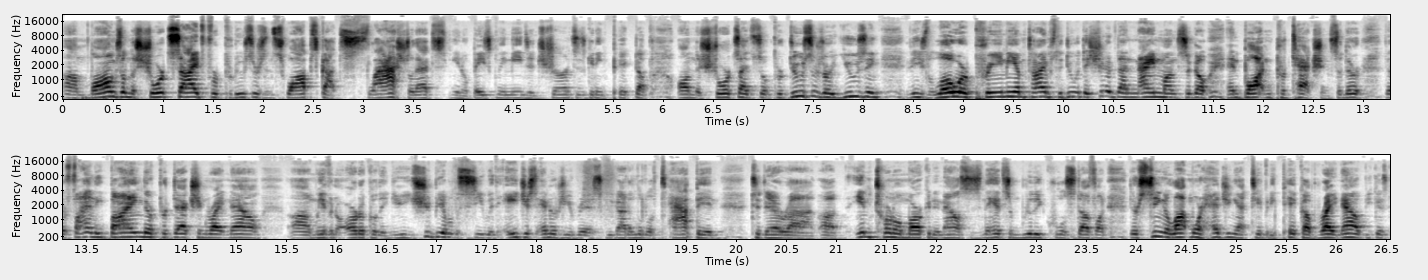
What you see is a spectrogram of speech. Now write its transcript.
Um, longs on the short side for producers and swaps got slashed, so that's you know basically means insurance is getting picked up on the short side. So producers are using these lower premium times to do what they should have done nine months ago and bought in protection. So they're they're finally buying their protection right now. Um, we have an article that you should be able to see with Aegis Energy Risk. We got a little tap in to their uh, uh, internal market analysis, and they had some really cool stuff on. They're seeing a lot more hedging activity pick up right now because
